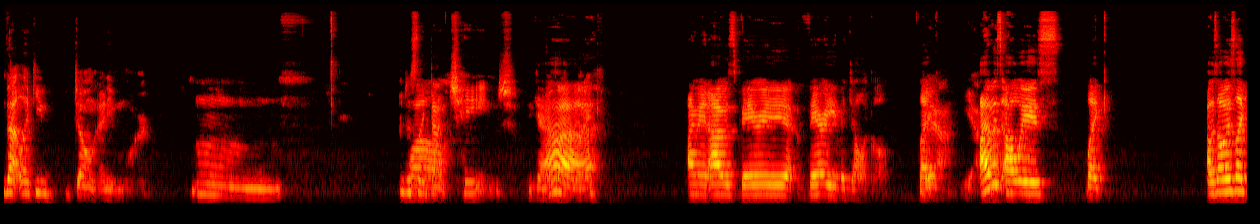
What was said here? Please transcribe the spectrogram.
that like you don't anymore. Mm. Just like that change. Yeah that like? i mean i was very very evangelical like yeah, yeah. I was always like, I was always like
